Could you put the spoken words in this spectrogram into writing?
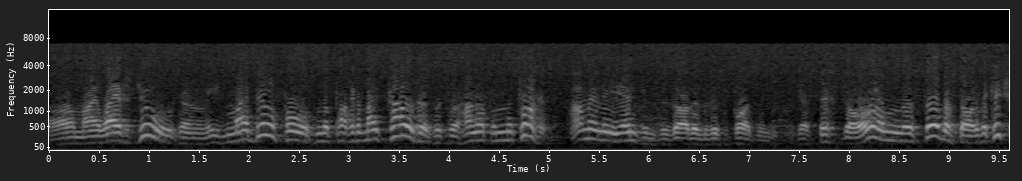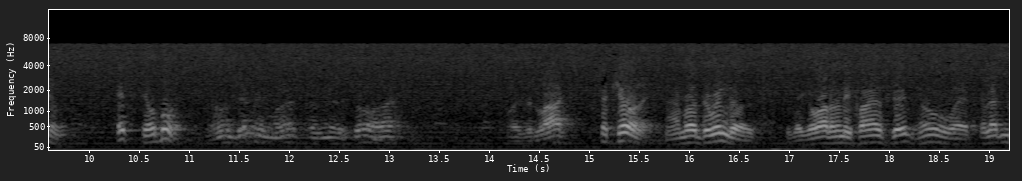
All my wife's jewels and even my billfold from the pocket of my trousers, which were hung up in the closet. How many entrances are there to this apartment? Just this door and the service door to the kitchen. It's still bolted. No different much from this door. Was it locked? Securely. I brought the windows. Did they go out on any fire escapes? No, uh, it's 11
